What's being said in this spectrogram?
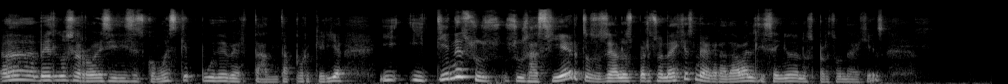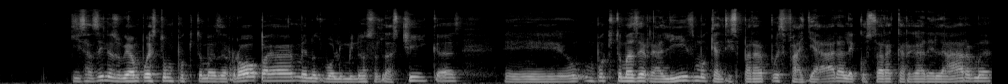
ah, ves los errores y dices, ¿cómo es que pude ver tanta porquería? Y, y tiene sus, sus aciertos, o sea, los personajes me agradaba el diseño de los personajes. Quizás si les hubieran puesto un poquito más de ropa, menos voluminosas las chicas, eh, un poquito más de realismo, que al disparar pues fallara, le costara cargar el arma,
